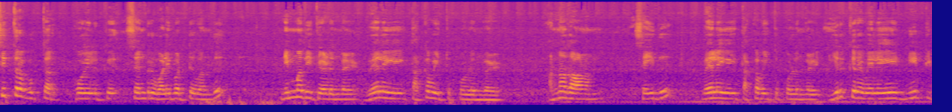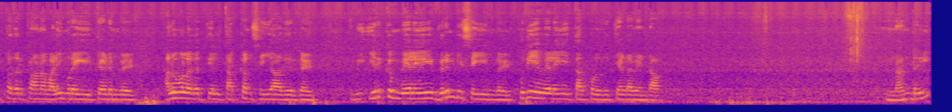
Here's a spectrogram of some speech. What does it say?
சித்திரகுப்தர் கோயிலுக்கு சென்று வழிபட்டு வந்து நிம்மதி தேடுங்கள் வேலையை தக்க வைத்துக் கொள்ளுங்கள். அன்னதானம் செய்து வேலையை தக்க வைத்துக் கொள்ளுங்கள். இருக்கிற வேலையை நீட்டிப்பதற்கான வழிமுறையை தேடுங்கள். அலுவலகத்தில் தர்க்கம் செய்யாதீர்கள். இருக்கும் வேலையை விரும்பி செய்யுங்கள். புதிய வேலையை தற்பொழுது தேட வேண்டாம். நன்றி.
